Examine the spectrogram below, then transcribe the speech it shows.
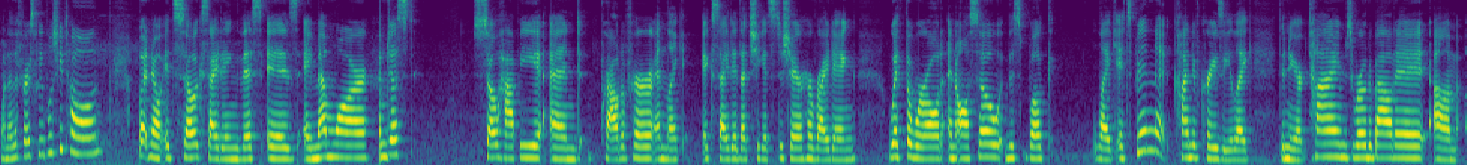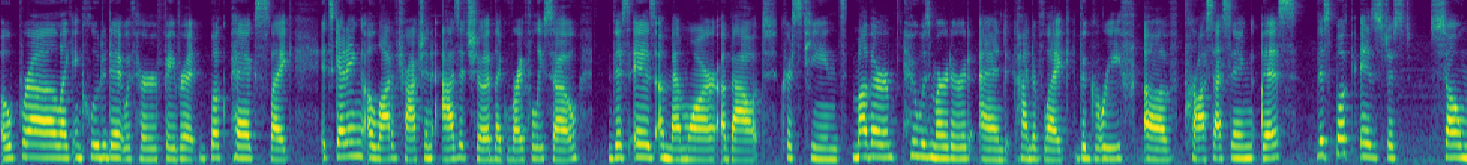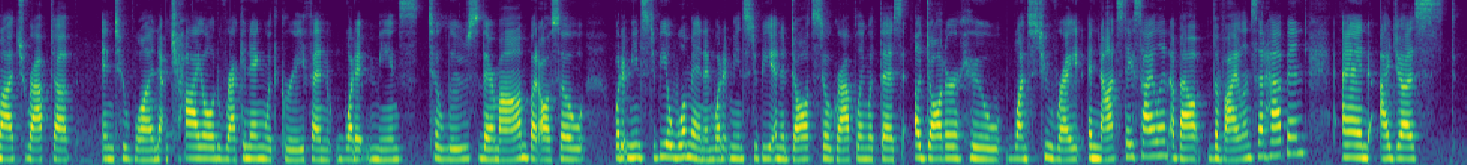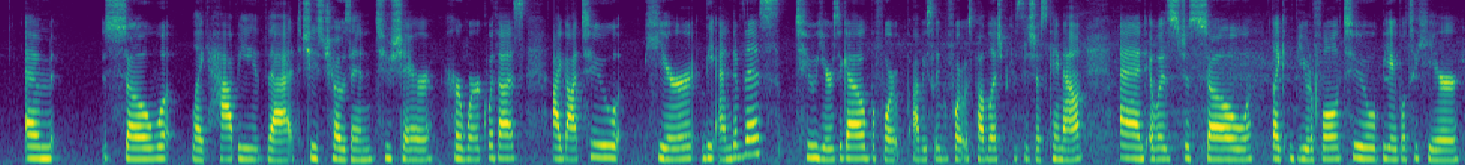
one of the first people she told. But no, it's so exciting. This is a memoir. I'm just so happy and proud of her and like excited that she gets to share her writing with the world. And also, this book, like, it's been kind of crazy. Like, the New York Times wrote about it. Um, Oprah like included it with her favorite book picks. Like it's getting a lot of traction as it should, like rightfully so. This is a memoir about Kristine's mother who was murdered and kind of like the grief of processing this. This book is just so much wrapped up into one a child reckoning with grief and what it means to lose their mom, but also what it means to be a woman and what it means to be an adult still grappling with this. A daughter who wants to write and not stay silent about the violence that happened. And I just am so like happy that she's chosen to share her work with us. I got to hear the end of this two years ago before obviously before it was published because this just came out. And it was just so like beautiful to be able to hear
